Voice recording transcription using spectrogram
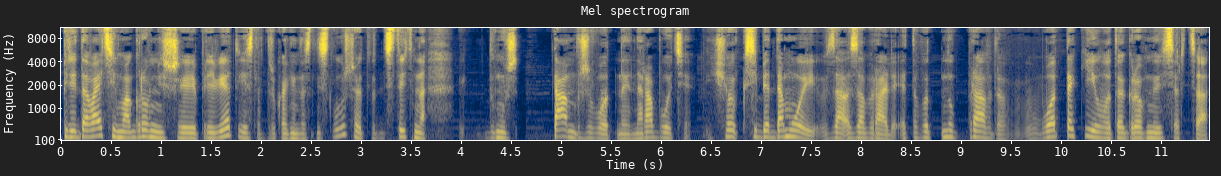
передавайте им огромнейший привет, если вдруг они нас не слушают. Вот действительно, думаешь, там животные на работе, еще к себе домой за- забрали. Это вот, ну, правда, вот такие вот огромные сердца.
